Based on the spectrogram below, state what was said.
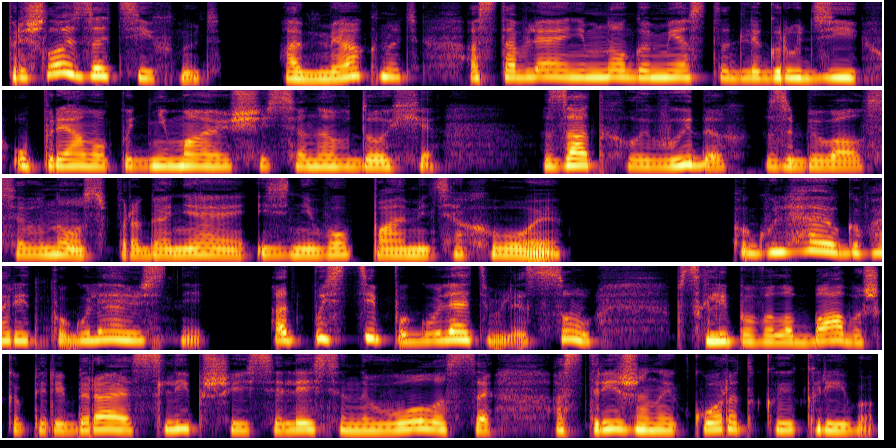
Пришлось затихнуть, обмякнуть, оставляя немного места для груди, упрямо поднимающейся на вдохе. Затхлый выдох забивался в нос, прогоняя из него память о хвое. «Погуляю, — говорит, — погуляю с ней. Отпусти погулять в лесу!» — всхлипывала бабушка, перебирая слипшиеся лесины волосы, остриженные коротко и криво.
